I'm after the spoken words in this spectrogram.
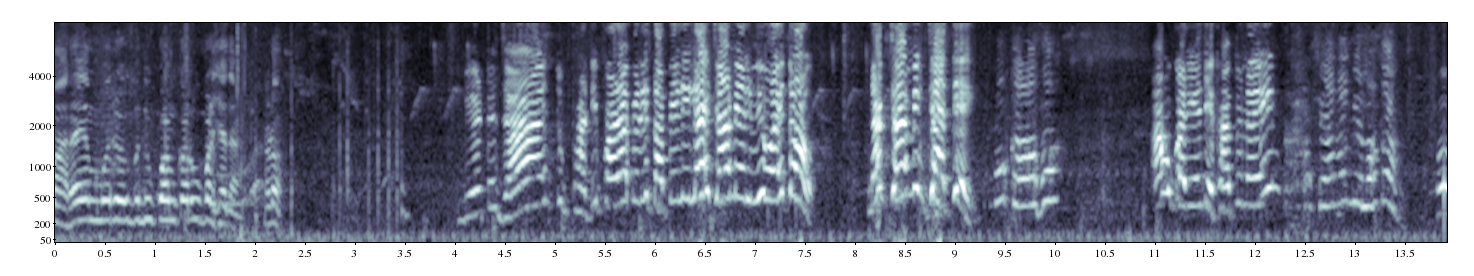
મારે એમ મારે બધું કામ કરવું પડશે તમે હેડો બેટ જાય તું ફાટી પડે પેલી તપેલી લઈ ચા મેલવી હોય તો. નક ચા મીક જાતે. હું કરો છો? આવું કરીએ દેખાતું નહીં? શામાં મેલો તો ઓ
